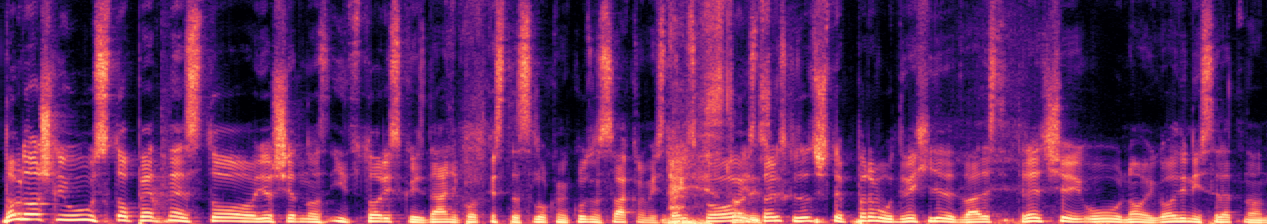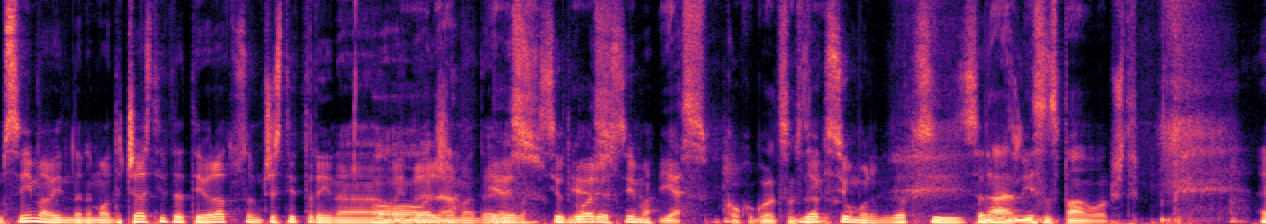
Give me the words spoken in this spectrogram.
Dobrodošli u 115. To još jedno istorijsko izdanje podcasta sa Lukom i Kuzom, svako nam je istorijsko. Ovo je Istorijsko. zato što je prvo u 2023. u novoj godini. Sretno vam svima, vidim da nam ovde čestitate vjerojatno sam čestitali na ovim mrežama da, da je yes, bilo. Si odgovorio yes, svima. Yes, koliko god sam stigao. Zato si umoran, zato si sad... Da, nisam spavao uopšte. E,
